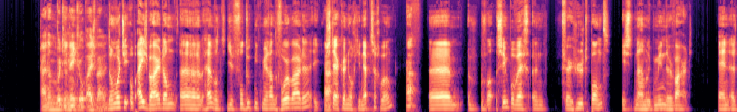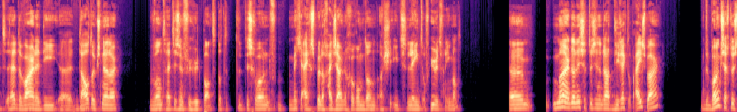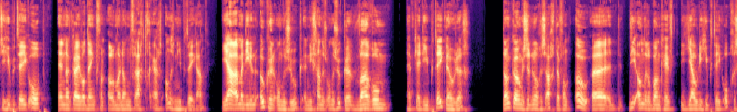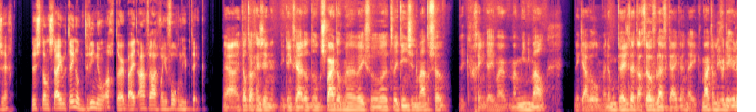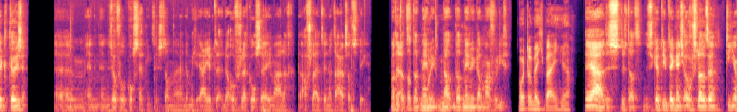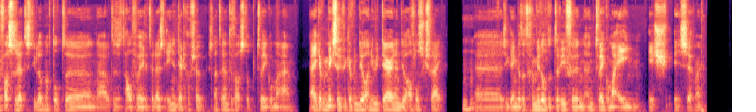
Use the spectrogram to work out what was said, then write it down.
ja, dan wordt hij in één keer opeisbaar. Hè? dan wordt hij opeisbaar, dan, eh, hè, want je voldoet niet meer aan de voorwaarden. Ja. Sterker nog, je nept ze gewoon. Ja. Ehm, simpelweg, een verhuurd pand is namelijk minder waard. En het, hè, de waarde die eh, daalt ook sneller, want het is een verhuurd pand. Dat, het, is gewoon, met je eigen spullen ga je zuiniger om dan als je iets leent of huurt van iemand. Ehm, maar dan is het dus inderdaad direct opeisbaar. De bank zegt dus de hypotheek op. En dan kan je wel denken van, oh, maar dan vraag ik toch ergens anders een hypotheek aan. Ja, maar die doen ook hun onderzoek. En die gaan dus onderzoeken, waarom heb jij die hypotheek nodig? Dan komen ze er nog eens achter van, oh, eh, die andere bank heeft jou die hypotheek opgezegd. Dus dan sta je meteen op 3-0 achter bij het aanvragen van je volgende hypotheek. Ja, ik had daar geen zin in. Ik denk van ja, dat, dan bespaart dat me, weet veel, eh, twee tientjes in de maand of zo. Ik heb geen idee, maar, maar minimaal. Ik denk ja, waarom? En dan moet ik de hele tijd achterover blijven kijken. Nee, ik maak dan liever de eerlijke keuze. Ehm, en, en zoveel kost het niet. Dus dan, eh, dan moet je, ja, je hebt de, de oversluitkosten eenmalig, afsluiten, notaris, dat soort dingen. Maar goed, Ja, dat, dat dat, neem ik, nou, dat neem ik dan maar voor lief. Hoort er een beetje bij, ja. Ja, dus, dus dat. Dus ik heb die hypotheek netjes overgesloten, tien jaar vastgezet. Dus die loopt nog tot, eh, nou wat is het, halverwege 2031 of zo. Staat de rente vast op 2, ja, ik heb een mixtarief. Ik heb een deel annuitair en een deel aflossingsvrij. Mhm. Eh, dus ik denk dat het gemiddelde tarief een, een 2,1-ish is, zeg maar.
